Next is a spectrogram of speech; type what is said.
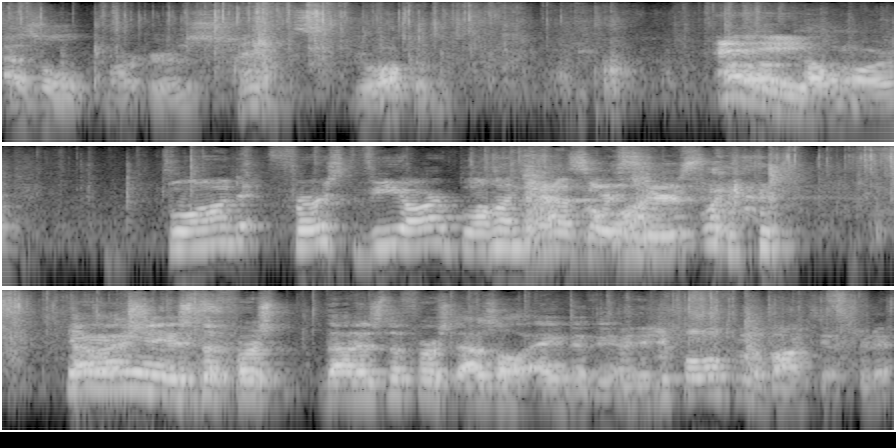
Ezel markers. Thanks. You're welcome. Hey, Uh, Pelennor. Blonde first VR blonde Wait, Ezel. seriously? That he actually is is. the first. That is the first Ezel, Wait, Vivian? did you pull one from the box yesterday?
